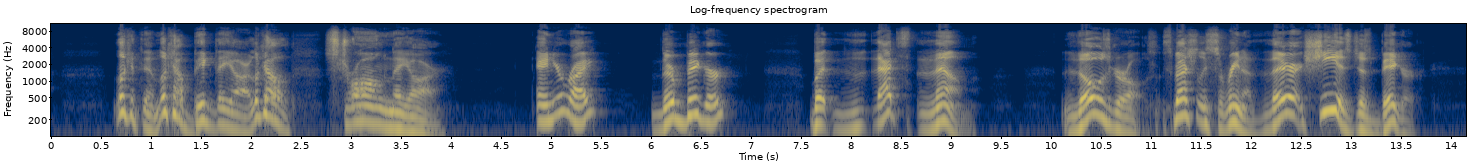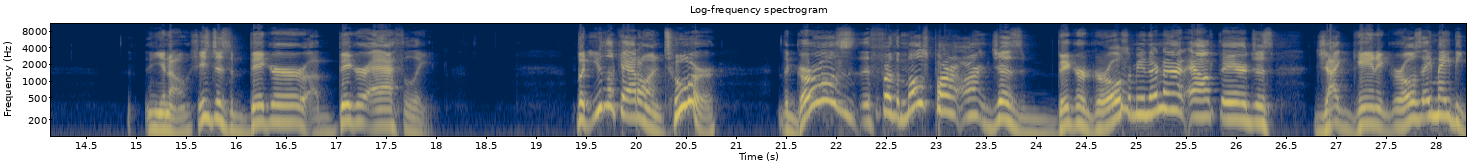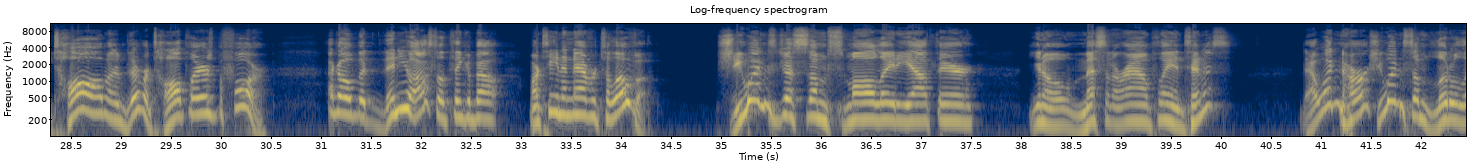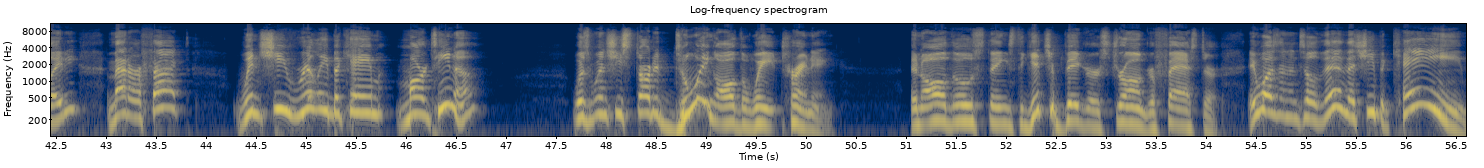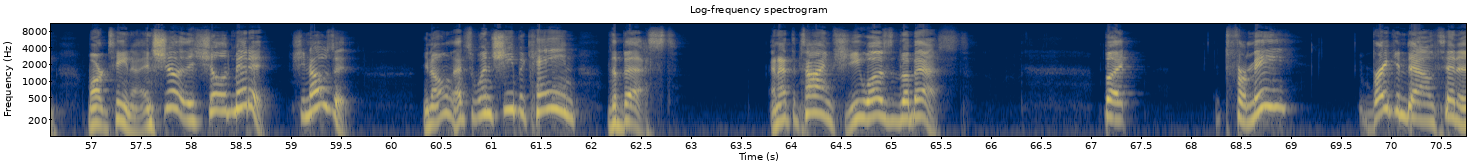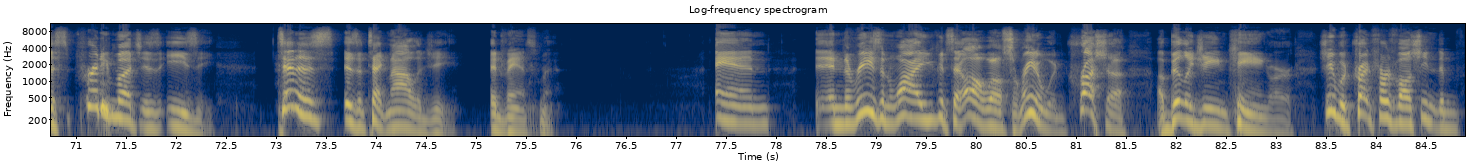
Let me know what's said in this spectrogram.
look at them, look how big they are, look how strong they are. And you're right, they're bigger, but th- that's them. Those girls, especially Serena, they're she is just bigger. You know, she's just a bigger, a bigger athlete. But you look at on tour, the girls, for the most part, aren't just bigger girls. I mean, they're not out there just gigantic girls. They may be tall, but there were tall players before. I go, but then you also think about Martina Navratilova. She wasn't just some small lady out there, you know, messing around playing tennis. That wasn't her. She wasn't some little lady. Matter of fact, when she really became Martina was when she started doing all the weight training and all those things to get you bigger, stronger, faster. It wasn't until then that she became Martina, and she'll she'll admit it. She knows it. You know, that's when she became the best. And at the time, she was the best. But for me, breaking down tennis pretty much is easy. Tennis is a technology advancement. And and the reason why you could say, oh well, Serena would crush a, a Billie Jean King, or she would crush. First of all, she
